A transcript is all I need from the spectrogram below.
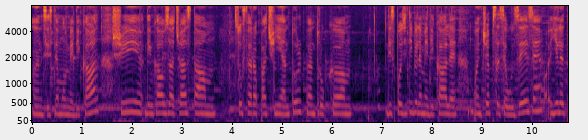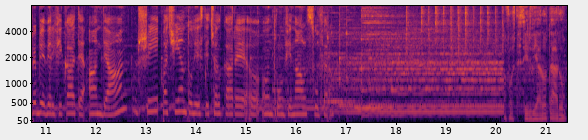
în sistemul medical și din cauza aceasta suferă pacientul pentru că dispozitivele medicale încep să se uzeze, ele trebuie verificate an de an și pacientul este cel care uh, într-un final suferă. A fost Silvia Rotaru.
